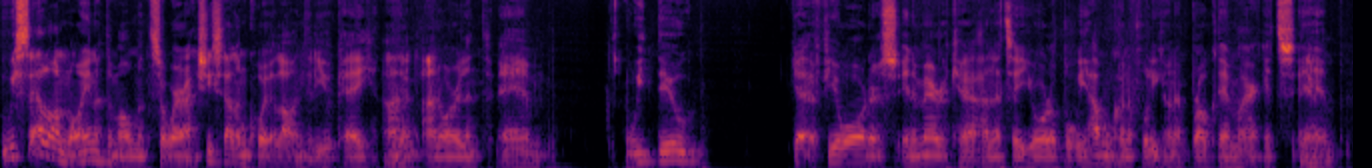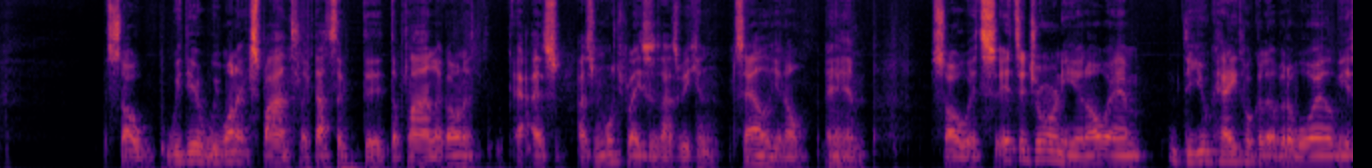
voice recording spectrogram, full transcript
we sell online at the moment. So we're actually selling quite a lot into the UK and, and Ireland. Um, we do get a few orders in America and let's say Europe, but we haven't kind of fully kind of broke down markets. Yeah. Um, so we do we want to expand. Like that's the, the, the plan. Like I want to as as much places as we can sell. You know. Um, so it's it's a journey. You know. Um, the UK took a little bit of while. We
